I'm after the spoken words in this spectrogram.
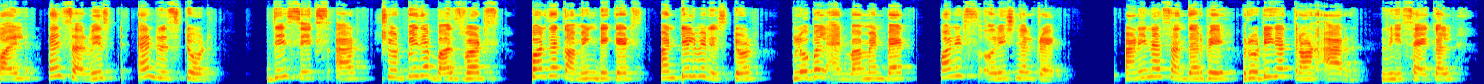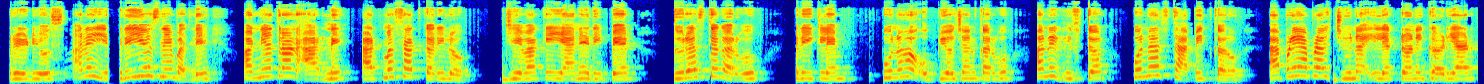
oiled, and serviced and restored. These six R should be the buzzwords for the coming decades until we restore global environment back on its original track. પાણીના સંદર્ભે રૂઢિગત ત્રણ આર રિસાયકલ રિડ્યુસ અને રીયુઝને બદલે અન્ય ત્રણ આરને આત્મસાત કરી લો જેવા કે યાને રિપેર દુરસ્ત કરવું રિક્લેમ પુનઃ ઉપયોજન કરવું અને રિસ્ટોર પુનઃ સ્થાપિત કરો આપણે આપણા જૂના ઇલેક્ટ્રોનિક ઘડિયાળ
